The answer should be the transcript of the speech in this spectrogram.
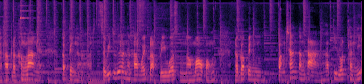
นะครับแล้วข้างล่างเนี่ยก็เป็นสวิตช์เลื่อนนะครับ ไว้ปรับ reverse หรือ normal ของ แล้วก็เป็นฟังก์ชันต่างๆนะครับที่รถคันนี้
